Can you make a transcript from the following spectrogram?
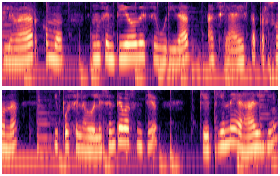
y le va a dar como un sentido de seguridad hacia esta persona Y pues el adolescente va a sentir que tiene a alguien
